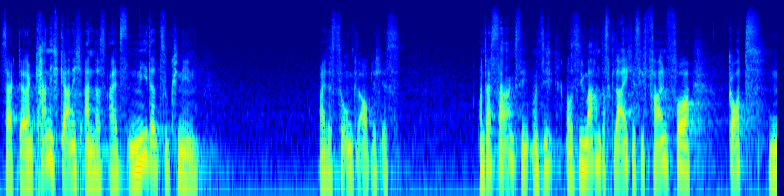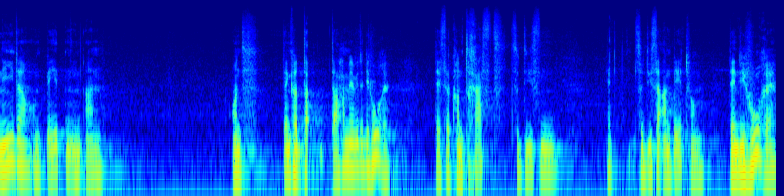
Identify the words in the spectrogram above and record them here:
sagt er, dann kann ich gar nicht anders, als niederzuknien, weil es so unglaublich ist. Und das sagen sie. Und sie, also sie machen das Gleiche. Sie fallen vor Gott nieder und beten ihn an. Und den, da, da haben wir wieder die Hure. Dieser Kontrast zu, diesen, zu dieser Anbetung. Denn die Hure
